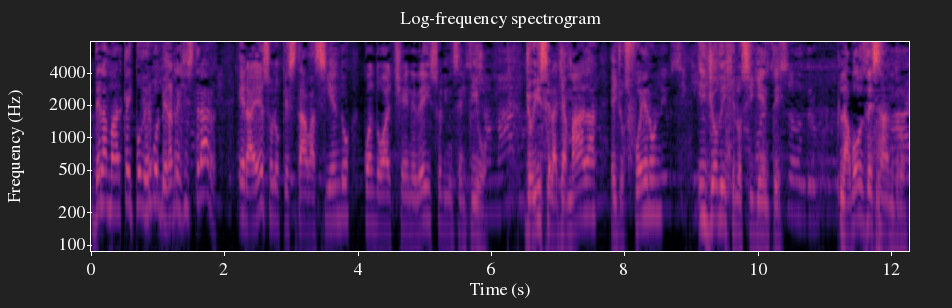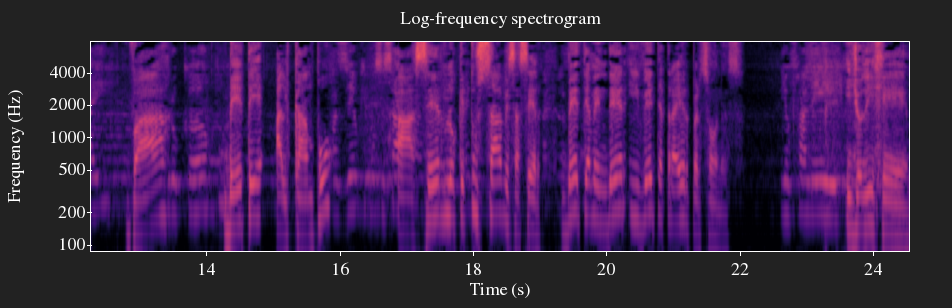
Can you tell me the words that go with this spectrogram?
de la marca y poder volver a registrar. Era eso lo que estaba haciendo cuando HND hizo el incentivo. Yo hice la llamada, ellos fueron y yo dije lo siguiente, la voz de Sandro, va, vete al campo a hacer lo que tú sabes hacer, vete a vender y vete a traer personas. Y yo dije,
